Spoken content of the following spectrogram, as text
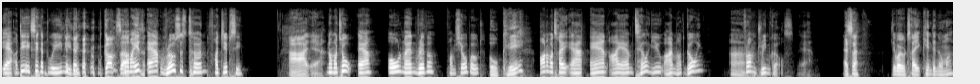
ja, og det er ikke sikkert, du er enig i det. Kom så. Nummer et er Rose's Turn fra Gypsy. Ah, ja. Nummer to er Old Man River from Showboat. Okay. Og nummer tre er And I Am Telling You I'm Not Going Ah, from Dreamgirls. ja. Altså, det var jo tre kendte numre.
